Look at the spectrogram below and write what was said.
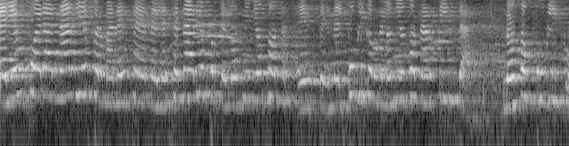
ahí en fuera nadie permanece en el escenario porque los niños son, este, en el público, porque los niños son artistas, no son público.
